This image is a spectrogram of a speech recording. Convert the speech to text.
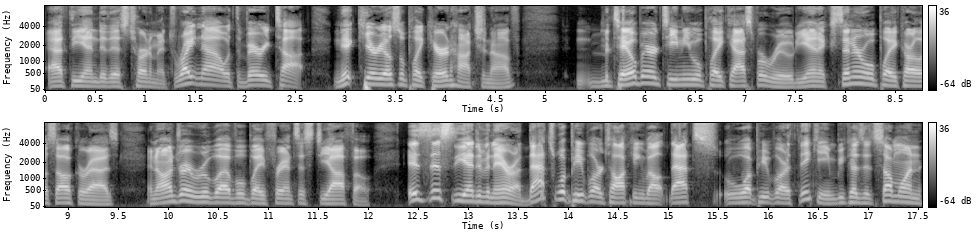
at the end of this tournament. Right now, at the very top, Nick Kyrgios will play Karen Khachanov. Matteo Berrettini will play Casper Ruud. Jannik Sinner will play Carlos Alcaraz. And Andre Rublev will play Francis Tiafoe. Is this the end of an era? That's what people are talking about. That's what people are thinking because it's someone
